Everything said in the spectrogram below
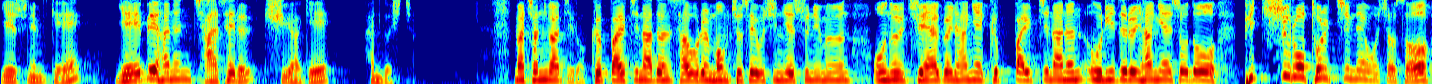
예수님께 예배하는 자세를 취하게 한 것이죠. 마찬가지로 급발진하던 사울을 멈춰 세우신 예수님은 오늘 죄악을 향해 급발진하는 우리들을 향해서도 빛으로 돌진해 오셔서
